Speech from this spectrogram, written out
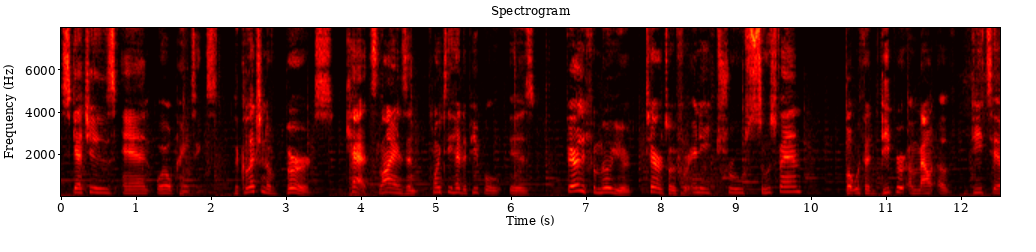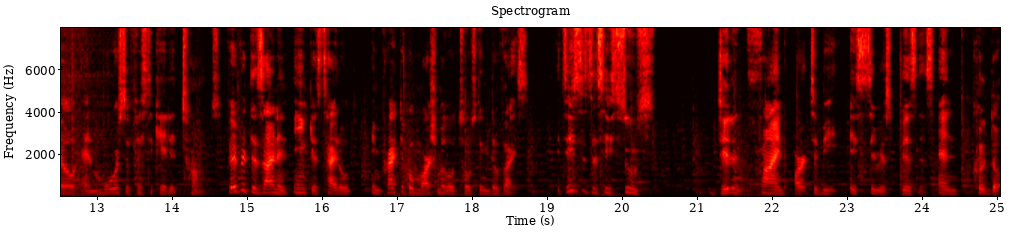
sketches, and oil paintings. The collection of birds, cats, lions, and pointy headed people is fairly familiar territory for any true Seuss fan, but with a deeper amount of detail and more sophisticated tones. Favorite design in ink is titled Impractical Marshmallow Toasting Device. It's easy to see Seuss didn't find art to be a serious business. And could the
